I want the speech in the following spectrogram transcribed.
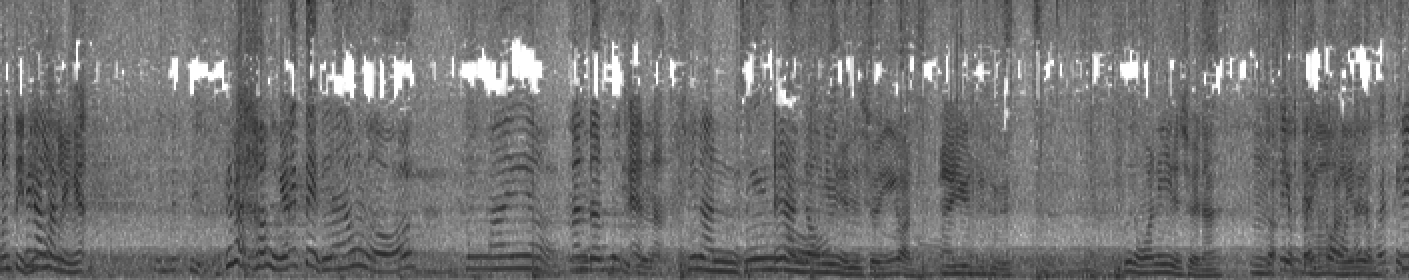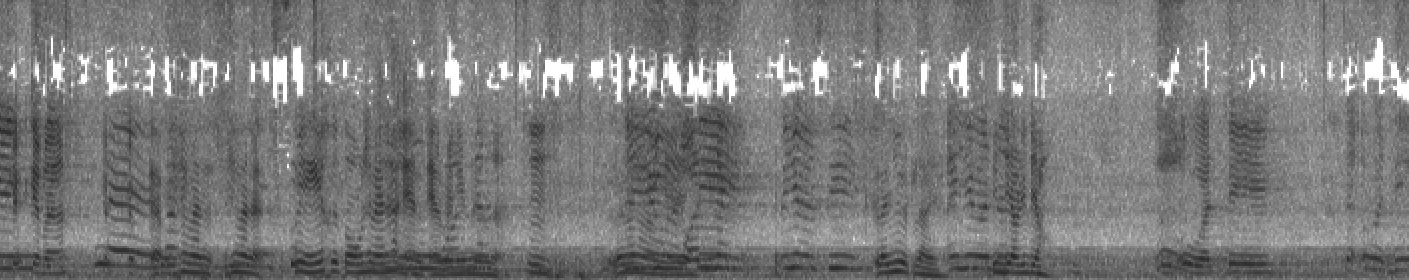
มันติดพี่นันทำอย่างเงี้ยพี่นันทำอย่างเงี้ยไม่ติดแล้วเหรอทำไมอะนั่นเดินพุงแอนอะพี่นันจริงเหรอพี่นันลองยืนอยู่เฉยๆอย่างนี้ก่อนอะยืนเฉยคือสมมติว่านี่ยืนเฉยๆนะก็เก็บไว้ก่อนนิดนะนึเดี๋ยงวค่อยติดๆเก็บเก็บเลยนะเก็บเก็บแบบให้มันให้มันอะคืออย่างนี้คือตรงใช่ไหมถ้าแอนแอนไปนิดนึงอะอืมแล้วก็ทำอย่างนี้ไม่ยืนสิ แล้วยืดไหล่ไอ้ยืนนิดเดียวนิดเดียว อวดดี จะอวดดี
